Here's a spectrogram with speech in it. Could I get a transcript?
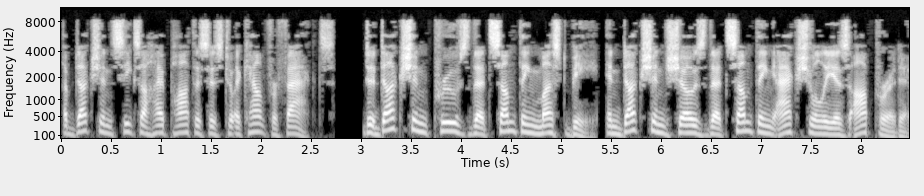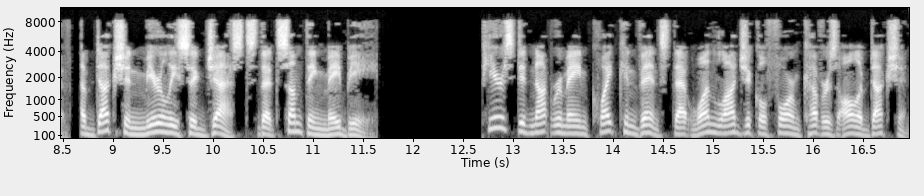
abduction seeks a hypothesis to account for facts. Deduction proves that something must be, induction shows that something actually is operative, abduction merely suggests that something may be. Peirce did not remain quite convinced that one logical form covers all abduction.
